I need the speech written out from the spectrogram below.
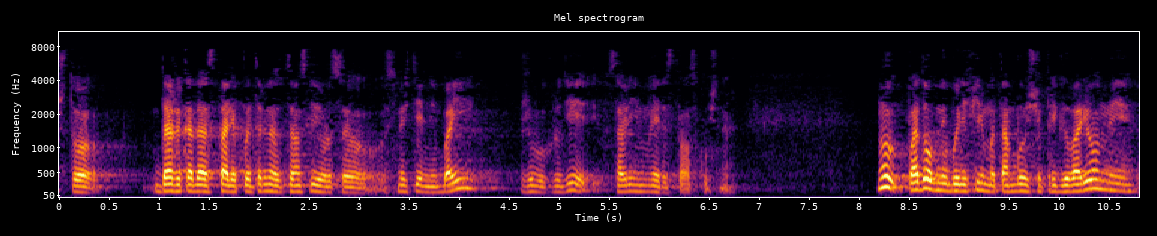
что даже когда стали по интернету транслироваться смертельные бои живых людей, со временем это стало скучно. Ну, подобные были фильмы, там были еще приговоренные,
